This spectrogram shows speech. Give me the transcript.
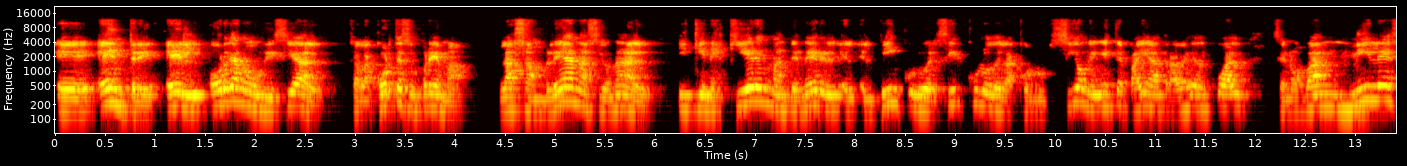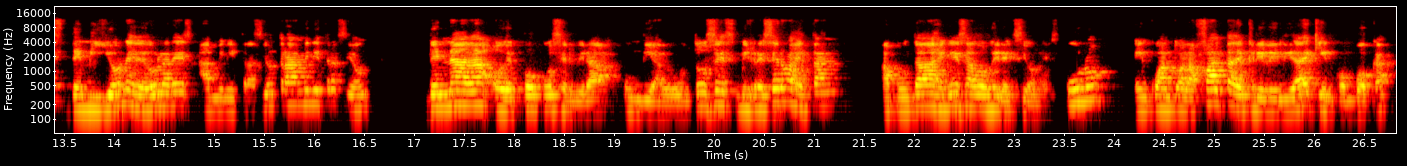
eh, entre el órgano judicial, o sea, la Corte Suprema, la Asamblea Nacional y quienes quieren mantener el, el, vínculo, el círculo de la corrupción en este país a través del cual se nos van miles de millones de dólares administración tras administración, de nada o de poco servirá un diálogo. Entonces, mis reservas están apuntadas en esas dos direcciones. Uno, en cuanto a la falta de credibilidad de quien convoca,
